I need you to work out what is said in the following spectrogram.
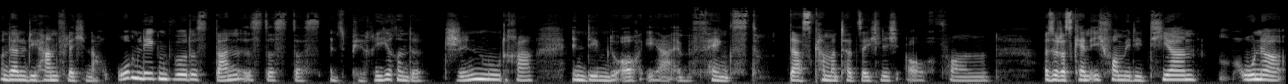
Und wenn du die Handflächen nach oben legen würdest, dann ist das das inspirierende Jin Mudra, in dem du auch eher empfängst. Das kann man tatsächlich auch von also das kenne ich vom Meditieren. Ohne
